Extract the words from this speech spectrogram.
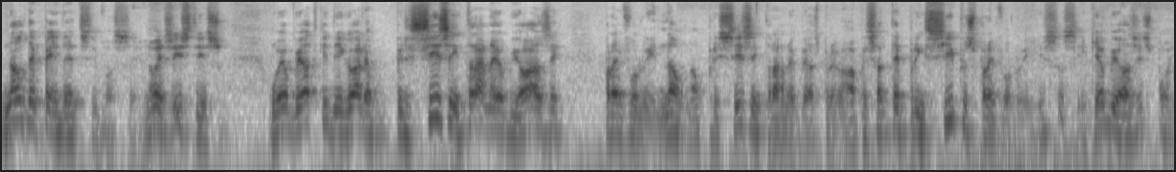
não dependentes de você. Não existe isso. Um eubiótico que diga, olha, precisa entrar na eubiose para evoluir. Não, não precisa entrar na eubiose para evoluir, mas precisa ter princípios para evoluir. Isso sim, que a eubiose expõe.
